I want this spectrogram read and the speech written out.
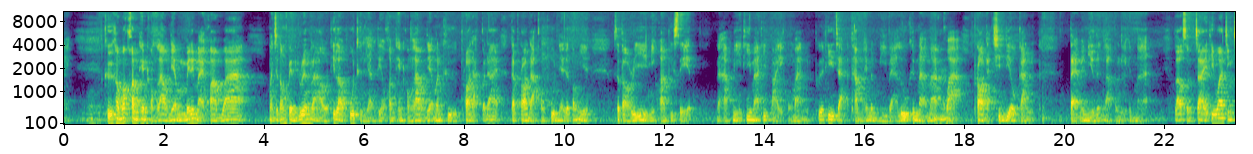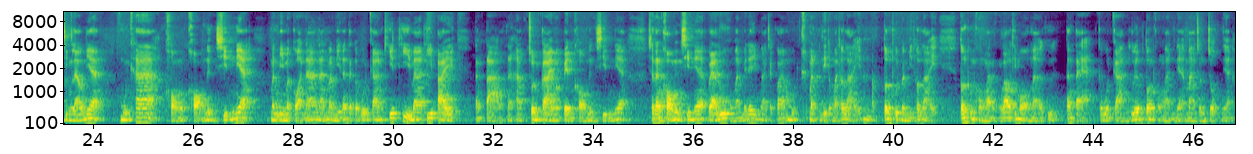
คือคำว่าคอนเทนต์ของเราเนี่ยมันไม่ได้หมายความว่า มันจะต้องเป็นเรื่องราวที่เราพูดถึงอย่างเดียวคอนเทนต์ของเราเนี่ยมันคือ Product ก็ได้ แต่ Product ของคุณเนี่ยจะต้องมีสตอรี่มีความพิเศษนะครับมีที่มาที่ไปของมัน เพื่อที่จะทำให้มันมี value ขึ้นมามากกว่า Product ชิ้นเดียวกัน แต่ไม่มีเรื่องราวตรงนี้ขึ้นมา เราสนใจที่ว่าจริง ๆ แล้วเนี่ยมูลค่าของของหนึ่งชิ้นเนี่ยมันมีมาก่อนหน้านั้น มันมีตั้งแต่กระบวนการคิดที่มาที่ไป ต่างๆนะครับจนกลายมาเป็นของหนึ่งชิ้นเนี่ยฉะนั้นของหนึ่งชิ้นเนี่ย value ของมันไม่ได้มาจากว่ามูลมันผลิตออกมาเท่าไหร่ ต้นทุนมันมีเท่าไหร่ ต้นทุนของมันของเราที่มองมาก็คือตั้งแต่กระบวนการเริ่มต้นของมันเนี่ยมาจนจบเนี่ย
